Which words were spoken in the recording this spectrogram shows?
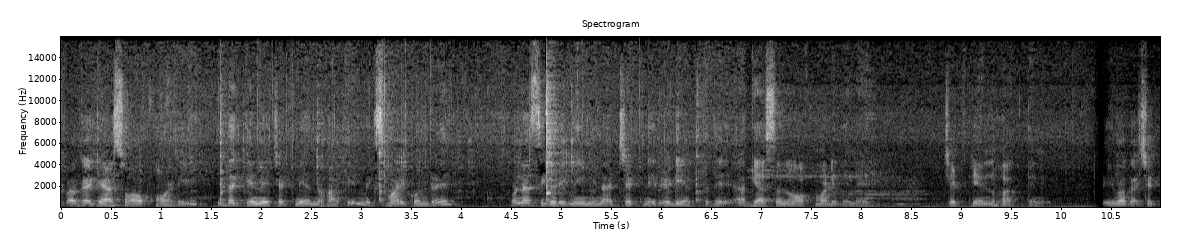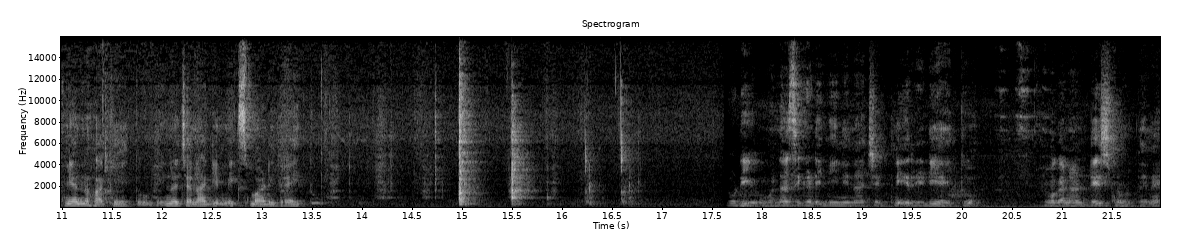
ಇವಾಗ ಗ್ಯಾಸ್ ಆಫ್ ಮಾಡಿ, ಇದಕ್ಕೇನೆ ಚಟ್ನಿಯನ್ನು ಹಾಕಿ ಮಿಕ್ಸ್ ಮಾಡಿಕೊಂಡ್ರೆ ಒಣ ಸಿಗಡಿ ಮೀನಿನ ಚಟ್ನಿ ರೆಡಿ ಆಗ್ತದೆ. ಆ ಗ್ಯಾಸನ್ನು ಆಫ್ ಮಾಡಿದ್ದೇನೆ. ಚಟ್ನಿಯನ್ನು ಹಾಕ್ತೇನೆ. ಇವಾಗ ಚಟ್ನಿಯನ್ನು ಹಾಕಿ ಆಯಿತು. ಇನ್ನೂ ಚೆನ್ನಾಗಿ ಮಿಕ್ಸ್ ಮಾಡಿದರೆ ಆಯಿತು. ನೋಡಿ ಒಣ ಸಿಗಡಿ ಮೀನಿನ ಚಟ್ನಿ ರೆಡಿ ಆಯಿತು. ಇವಾಗ ನಾನು ಟೇಸ್ಟ್ ನೋಡ್ತೇನೆ.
